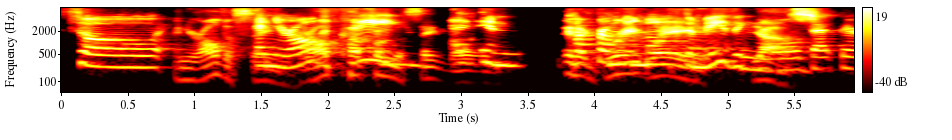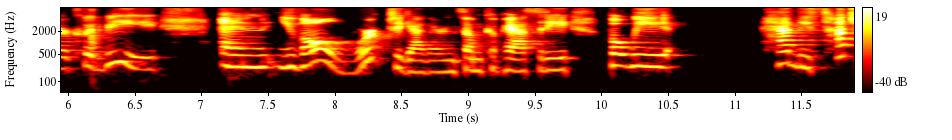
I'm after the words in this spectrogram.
So and you're all the same. And you're all, you're all cut same, from the same mold. In, in cut from the most way. amazing yes. mold that there could be. And you've all worked together in some capacity, but we had these touch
